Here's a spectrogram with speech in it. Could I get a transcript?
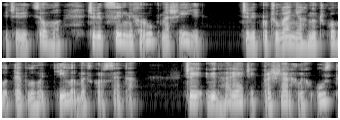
І чи від цього, чи від сильних рук на шиї, чи від почування гнучкого теплого тіла без корсета, чи від гарячих пришерхлих уст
